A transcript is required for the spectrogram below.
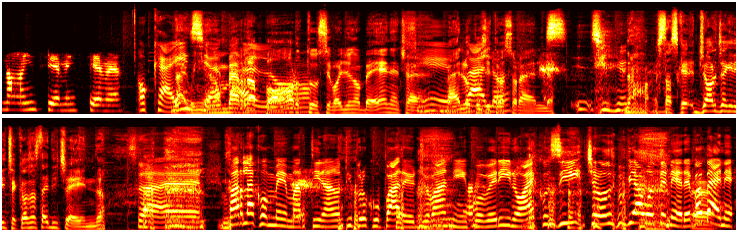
No, insieme, insieme. Ok, Dai, quindi insieme. è un bel bello. rapporto, si vogliono bene, cioè Sì, bello, così bello. tra sorelle. S- sì. No, sta scher- Giorgia che dice cosa stai dicendo? Cioè, parla con me Martina, non ti preoccupare Giovanni, poverino, è così, ce lo dobbiamo tenere, va Eh. bene.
